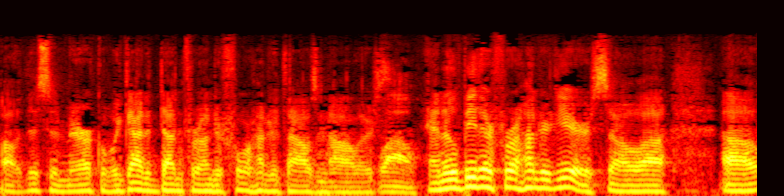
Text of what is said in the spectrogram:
Oh, this is a miracle. We got it done for under four hundred thousand dollars. Wow! And it'll be there for hundred years. So. Uh, uh,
